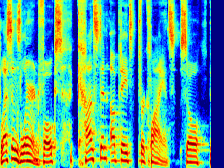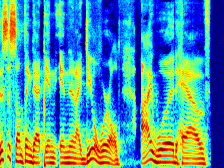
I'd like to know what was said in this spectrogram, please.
Lessons learned, folks. Constant updates for clients. So this is something that in in an ideal world, I would have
